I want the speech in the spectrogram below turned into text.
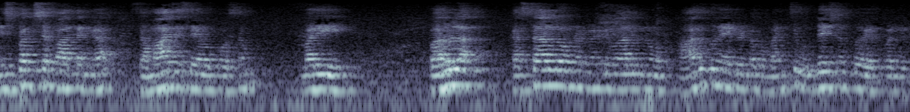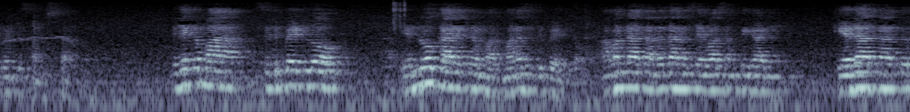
నిష్పక్షపాతంగా సమాజ సేవ కోసం మరి పరుల కష్టాల్లో ఉన్నటువంటి వాళ్ళను ఆదుకునేటువంటి ఒక మంచి ఉద్దేశంతో ఏర్పడినటువంటి సంస్థ. నిజంగా మా సిద్దిపేటలో ఎన్నో కార్యక్రమాలు మన సిద్దిపేటలో. అమర్నాథ్ అన్నదాన సేవా సమితి కానీ కేదార్నాథ్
